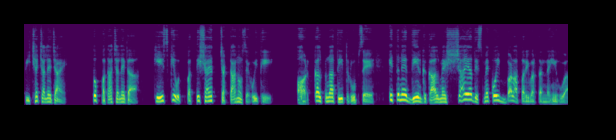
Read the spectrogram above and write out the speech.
पीछे चले जाएँ, तो पता चलेगा कि इसकी उत्पत्ति शायद चट्टानों से हुई थी, और कल्पनातीत रूप से इतने दीर्घ काल में शायद इसमें कोई बड़ा परिवर्तन नहीं हुआ।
